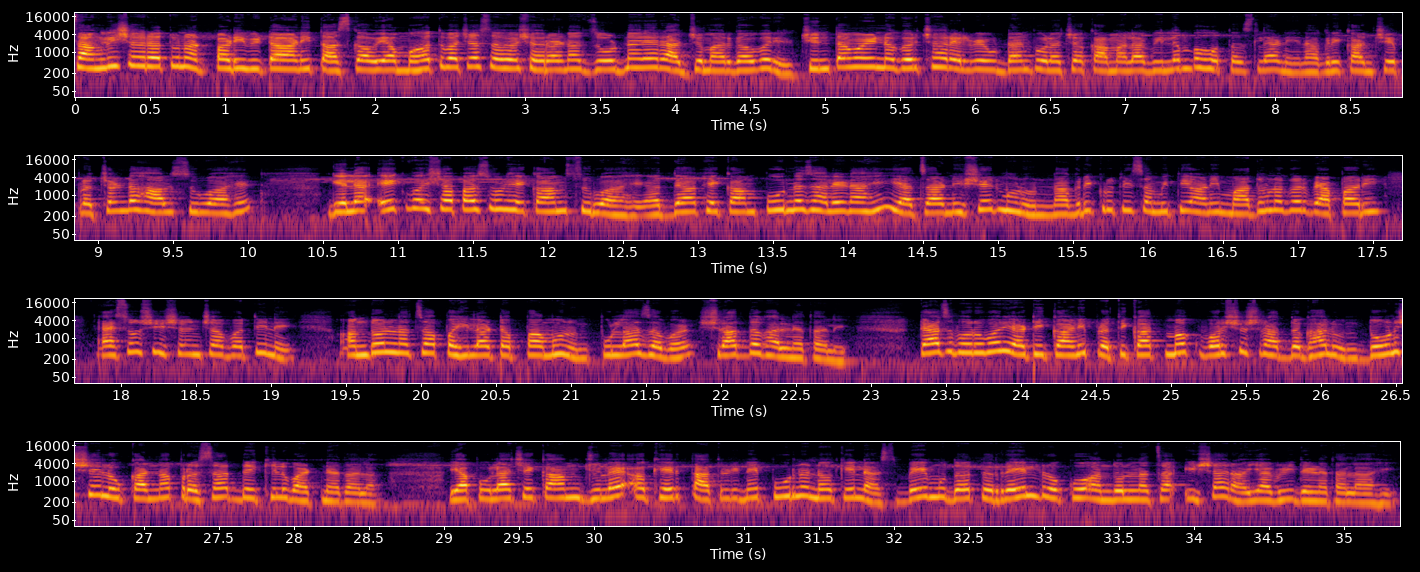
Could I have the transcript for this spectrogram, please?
सांगली शहरातून अटपाडी विटा आणि तासगाव या महत्त्वाच्या सह शहरांना जोडणाऱ्या राज्यमार्गावरील चिंतामणी नगरच्या रेल्वे उड्डाणपुलाच्या कामाला विलंब होत असल्याने नागरिकांचे प्रचंड हाल सुरू आहेत. गेल्या एक वर्षापासून हे काम सुरू आहे. अद्याप हे काम पूर्ण झाले नाही याचा निषेध म्हणून नागरिक कृती समिती आणि माधवनगर व्यापारी असोसिएशनच्या वतीने आंदोलनाचा पहिला टप्पा म्हणून पुलाजवळ श्राद्ध घालण्यात आले. त्याचबरोबर या ठिकाणी प्रतिकात्मक वर्ष श्राद्ध घालून दोनशे लोकांना प्रसाद देखील वाटण्यात आला. या पुलाचे काम जुलै अखेर तातडीने पूर्ण न केल्यास बेमुदत रेल रोको आंदोलनाचा इशारा यावेळी देण्यात आला आहे.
